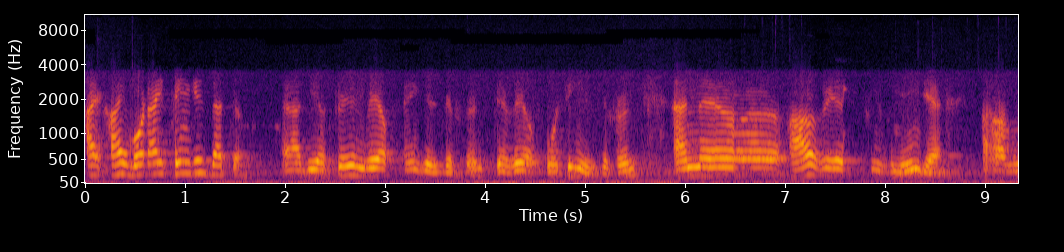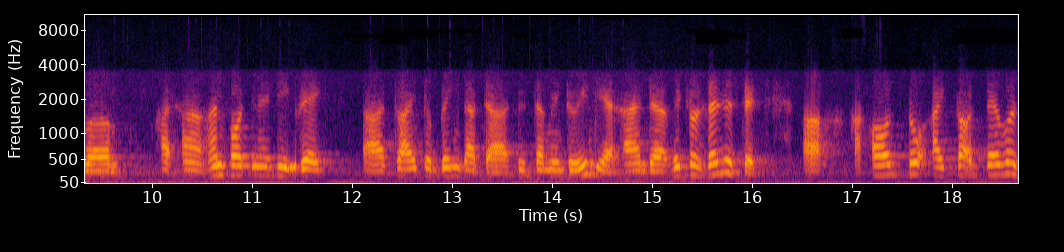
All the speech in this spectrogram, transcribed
I, I, what I think is that uh, the Australian way of playing is different, their way of coaching is different, and uh, our way in India. Um, uh, unfortunately, Greg uh, tried to bring that uh, system into India, and which was resisted. Uh, also, I thought there was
